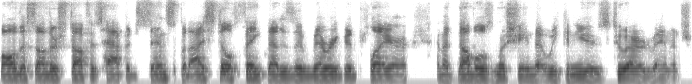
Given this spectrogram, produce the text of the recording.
all this other stuff has happened since, but I still think that is a very good player and a doubles machine that we can use to our advantage.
